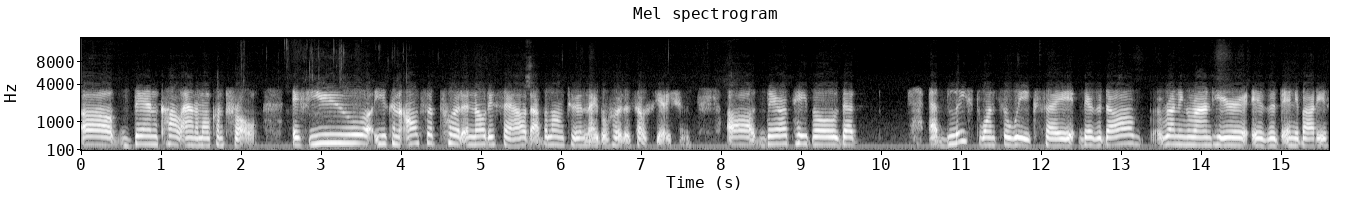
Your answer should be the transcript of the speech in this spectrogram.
uh, then call animal control. If you you can also put a notice out. I belong to a neighborhood association. Uh, there are people that at least once a week say there's a dog running around here. Is it anybody's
